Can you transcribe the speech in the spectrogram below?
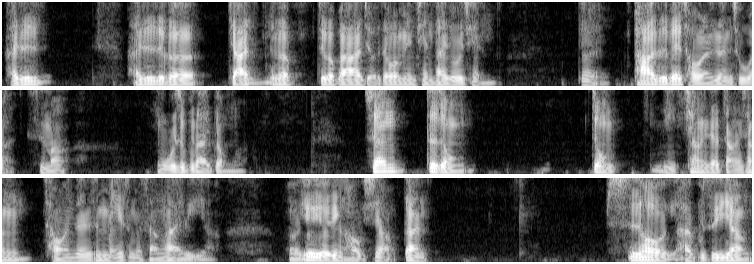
还是还是这个加那个这个八加九在外面欠太多钱？对，怕是被仇人认出来，是吗？我是不太懂了。虽然这种这种你像人家长得像曹婉珍是没什么伤害力啊，呃，又有点好笑，但事后还不是一样，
